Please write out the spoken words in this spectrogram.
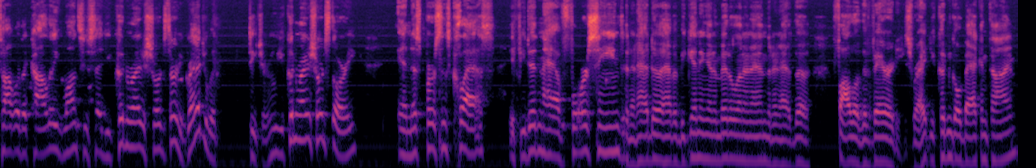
taught with a colleague once who said you couldn't write a short story, graduate teacher who you couldn't write a short story in this person's class if you didn't have four scenes and it had to have a beginning and a middle and an end and it had to follow the verities, right? You couldn't go back in time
